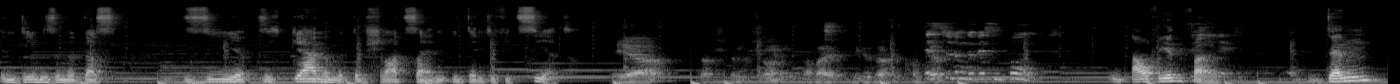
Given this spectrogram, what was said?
in dem Sinne, dass sie sich gerne mit dem Schwarzsein identifiziert. Ja, das stimmt schon. Aber wie gesagt, es kommt Bis zu einem gewissen Punkt. Auf jeden Fall. Denn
